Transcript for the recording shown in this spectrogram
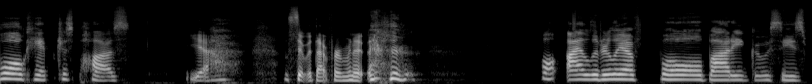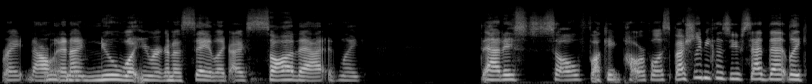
oh, okay, just pause. Yeah, let's sit with that for a minute. Well, I literally have full body goosies right now, and I mm-hmm. knew what you were gonna say. Like, I saw that, and like, that is so fucking powerful, especially because you said that, like,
